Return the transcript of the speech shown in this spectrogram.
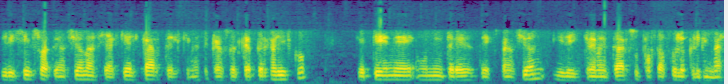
dirigir su atención hacia aquel cártel, que en este caso es el cártel Jalisco, que tiene un interés de expansión y de incrementar su portafolio criminal.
